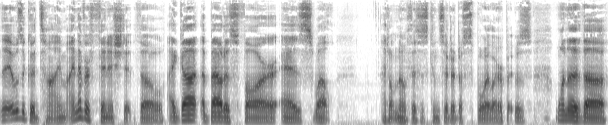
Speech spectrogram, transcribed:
it was a good time. I never finished it though. I got about as far as, well, I don't know if this is considered a spoiler, but it was one of the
